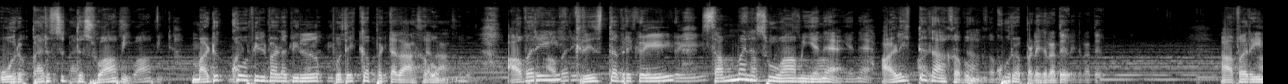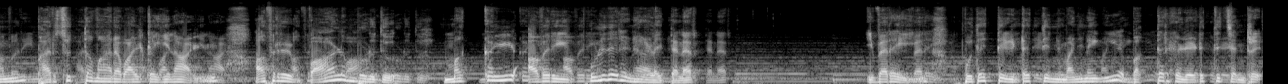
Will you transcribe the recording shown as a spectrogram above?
ஒரு பரிசுத்த சுவாமி மடுக்கோவில் வளவில் புதைக்கப்பட்டதாகவும் அவரே கிறிஸ்தவர்கள் சம்மன சுவாமி என அழைத்ததாகவும் கூறப்படுகிறது அவரின் பரிசுத்தமான வாழ்க்கையினால் அவர் வாழும் பொழுது மக்கள் அவரை புனிதர் என அழைத்தனர் இவரை புதைத்த இடத்தின் மண்ணை பக்தர்கள் எடுத்துச் சென்று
